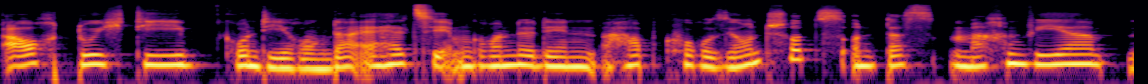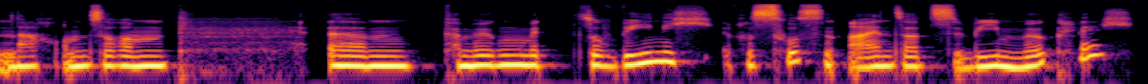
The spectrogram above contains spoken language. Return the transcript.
auch durch die Grundierung. Da erhält sie im Grunde den Hauptkorrosionsschutz und das machen wir nach unserem ähm, Vermögen mit so wenig Ressourceneinsatz wie möglich.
